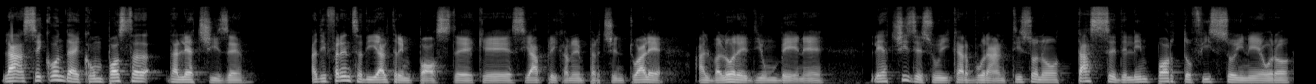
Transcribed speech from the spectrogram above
La seconda è composta dalle accise. A differenza di altre imposte che si applicano in percentuale al valore di un bene, le accise sui carburanti sono tasse dell'importo fisso in euro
